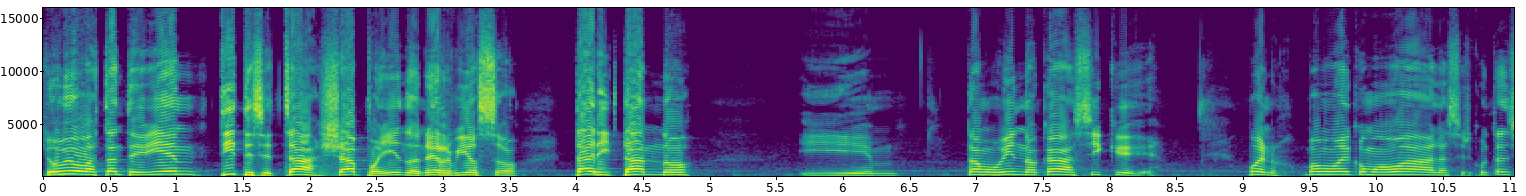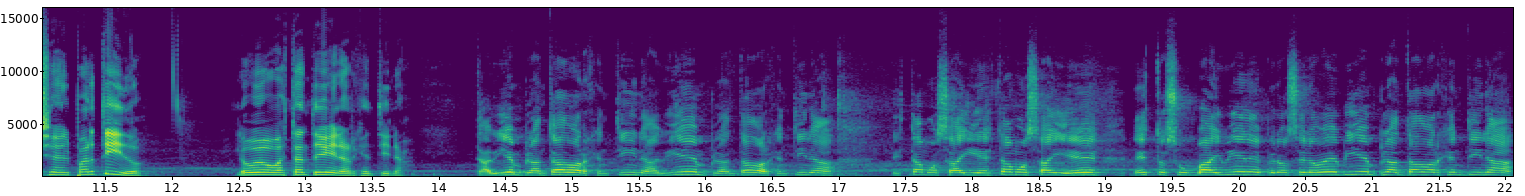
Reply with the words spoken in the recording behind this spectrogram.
Lo veo bastante bien. Tite se está ya poniendo nervioso, está gritando. Y mm, estamos viendo acá, así que. Bueno, vamos a ver cómo va la circunstancia del partido. Lo veo bastante bien, Argentina. Está bien plantado Argentina, bien plantado Argentina. Estamos ahí, estamos ahí, ¿eh? Esto es un va viene, pero se lo ve bien plantado Argentina.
